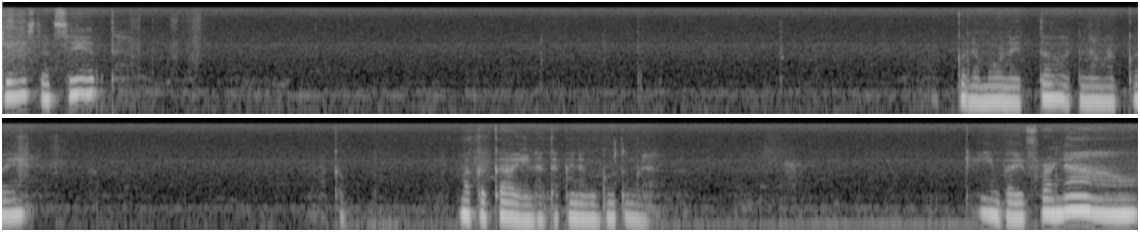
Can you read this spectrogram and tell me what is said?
Guess that's it. ko na muna ito at nang ako'y maka, makakain at ako'y nagugutom na. Okay, bye for now.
